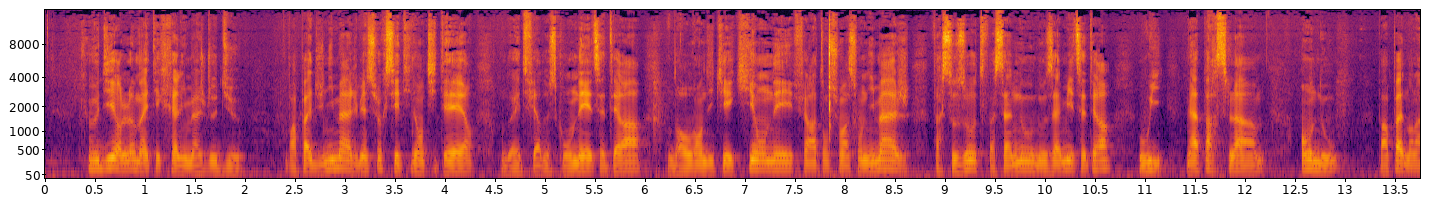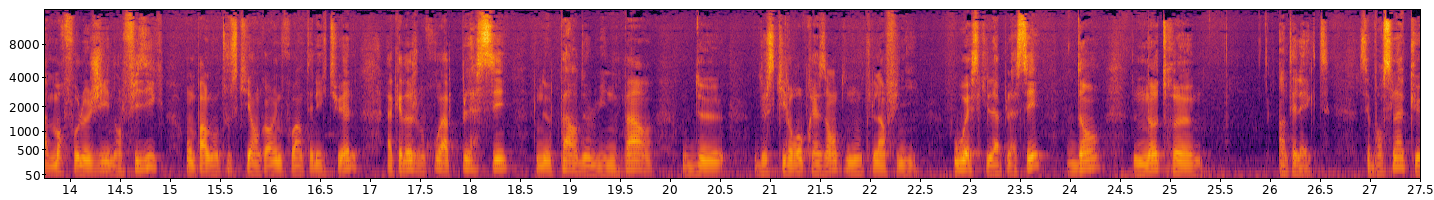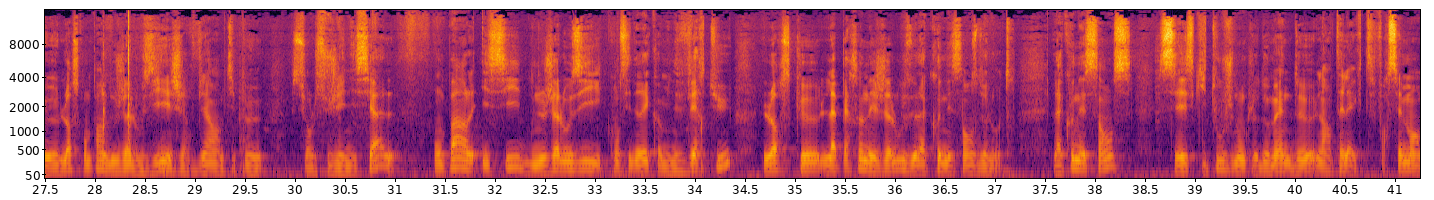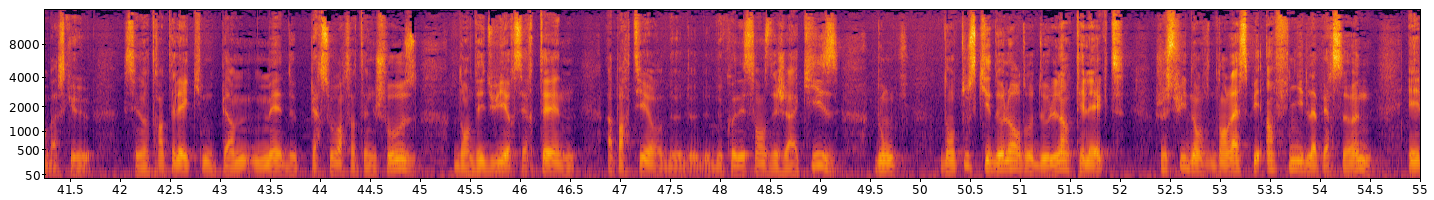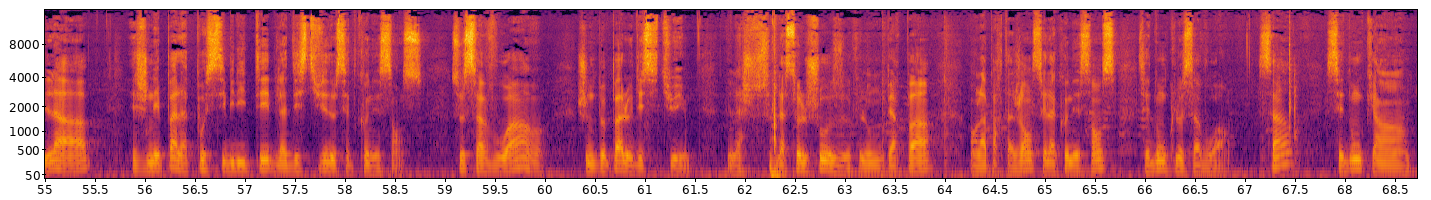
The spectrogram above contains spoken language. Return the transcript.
Que veut dire l'homme a été créé à l'image de Dieu? On ne parle pas d'une image, bien sûr que c'est identitaire, on doit être fier de ce qu'on est, etc. On doit revendiquer qui on est, faire attention à son image, face aux autres, face à nous, nos amis, etc. Oui, mais à part cela, en nous, on parle pas dans la morphologie, dans le physique, on parle dans tout ce qui est encore une fois intellectuel. Akadosh Baruch a placé une part de lui, une part de, de ce qu'il représente, donc l'infini. Où est-ce qu'il l'a placé Dans notre intellect. C'est pour cela que lorsqu'on parle de jalousie, et j'y reviens un petit peu sur le sujet initial, on parle ici d'une jalousie considérée comme une vertu lorsque la personne est jalouse de la connaissance de l'autre. La connaissance, c'est ce qui touche donc le domaine de l'intellect, forcément, parce que c'est notre intellect qui nous permet de percevoir certaines choses, d'en déduire certaines à partir de, connaissances déjà acquises. Donc, dans tout ce qui est de l'ordre de l'intellect, je suis dans, dans l'aspect infini de la personne, et là, je n'ai pas la possibilité de la destituer de cette connaissance. Ce savoir, je ne peux pas le destituer. la, seule chose que l'on ne perd pas en la partageant, c'est la connaissance, c'est donc le savoir. Ça, c'est donc un,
